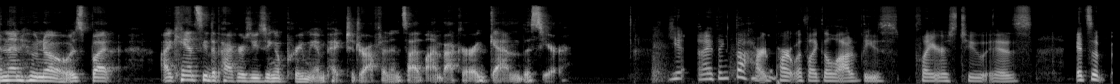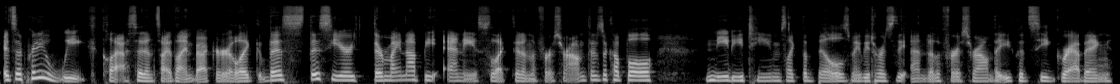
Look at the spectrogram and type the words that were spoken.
and then who knows? But I can't see the Packers using a premium pick to draft an inside linebacker again this year. Yeah, and I think the hard part with like a lot of these players too is it's a it's a pretty weak class at inside linebacker. Like this this year, there might not be any selected in the first round. There's a couple needy teams like the Bills, maybe towards the end of the first round, that you could see grabbing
